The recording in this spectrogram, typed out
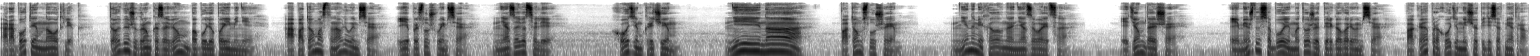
Работаем на отклик. То бишь громко зовем бабулю по имени, а потом останавливаемся и прислушиваемся, не отзовется ли. Ходим, кричим «Нина!» Потом слушаем. Нина Михайловна не отзывается. Идем дальше. И между собой мы тоже переговариваемся, пока проходим еще 50 метров.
